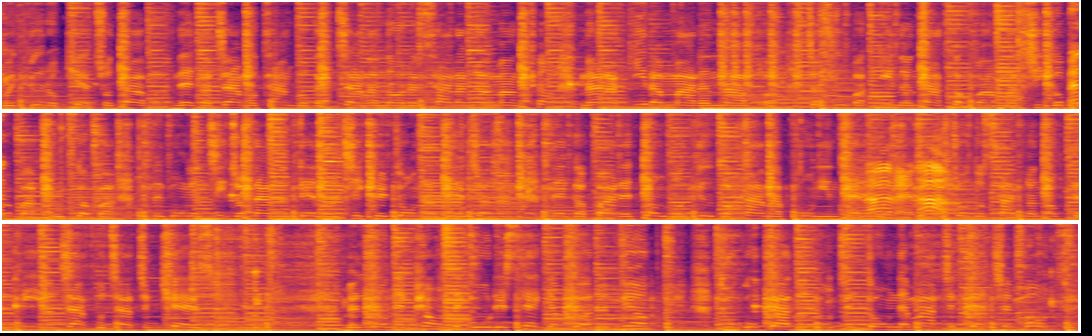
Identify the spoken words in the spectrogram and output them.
왜 그렇게 쳐다봐? 내가 잘못한 것 같잖아. 너를 사랑한 만큼 날 아끼란 말은 아파. 바뀌는 아까봐 나 직업을 바꿀까봐. 오늘 공연 찢어놨는데 널 지킬 돈안 되잖아. 내가 바랬던 건 그거 하나뿐인데. 내놔, 내놔. 줘도 상관없대 미안 자꾸 자책해서. 멜론의 평생 우리 새겨별을 몇개 두고 가도 놓친 동네 맛집 대체 못해 널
